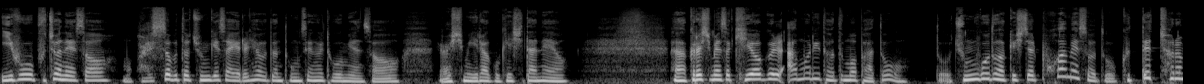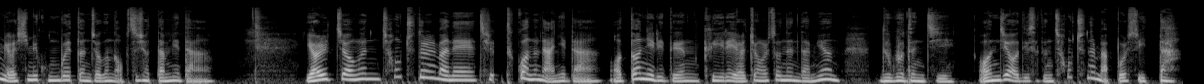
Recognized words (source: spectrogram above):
이후 부천에서 뭐 벌써부터 중개사 일을 해오던 동생을 도우면서 열심히 일하고 계시다네요. 아, 그러시면서 기억을 아무리 더듬어 봐도 또 중고등학교 시절 포함해서도 그때처럼 열심히 공부했던 적은 없으셨답니다. 열정은 청춘들만의 특권은 아니다. 어떤 일이든 그 일에 열정을 쏟는다면 누구든지 언제 어디서든 청춘을 맛볼 수 있다.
